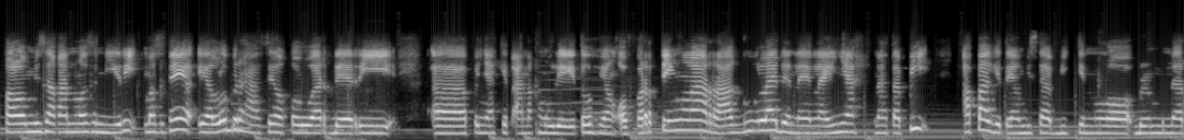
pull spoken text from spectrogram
Kalau misalkan lo sendiri maksudnya ya, ya lo berhasil keluar dari uh, penyakit anak muda itu yang overthink lah ragu lah dan lain-lainnya. Nah tapi apa gitu yang bisa bikin lo benar-benar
